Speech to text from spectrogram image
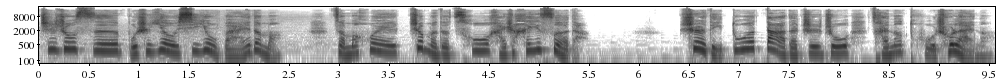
蜘蛛丝不是又细又白的吗？怎么会这么的粗，还是黑色的？这得多大的蜘蛛才能吐出来呢？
